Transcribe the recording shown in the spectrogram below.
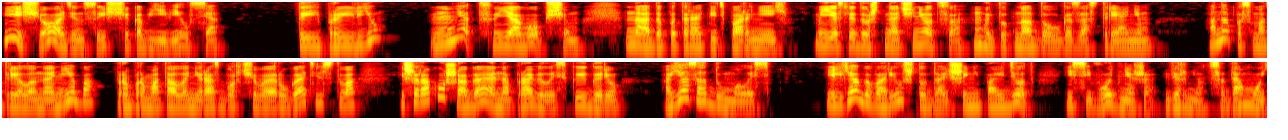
«Еще один сыщик объявился». «Ты про Илью?» «Нет, я в общем. Надо поторопить парней. Если дождь начнется, мы тут надолго застрянем». Она посмотрела на небо, пробормотала неразборчивое ругательство и, широко шагая, направилась к Игорю. А я задумалась. Илья говорил, что дальше не пойдет, и сегодня же вернется домой.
